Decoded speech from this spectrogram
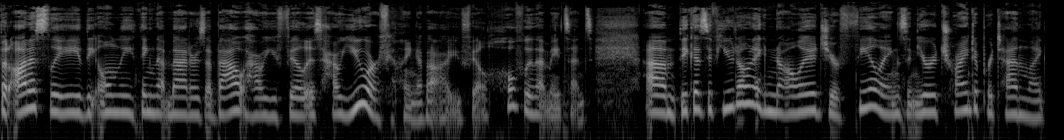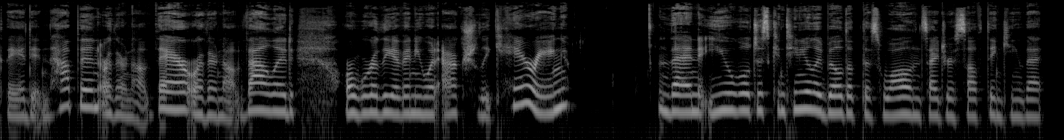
But honestly, the only thing that matters about how you feel is how you are feeling about how you feel. Hopefully that made sense. Um, because if you don't acknowledge your feelings and you're trying to pretend like they didn't happen or they're not there or they're not valid or worthy of anyone actually caring, then you will just continually build up this wall inside yourself, thinking that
